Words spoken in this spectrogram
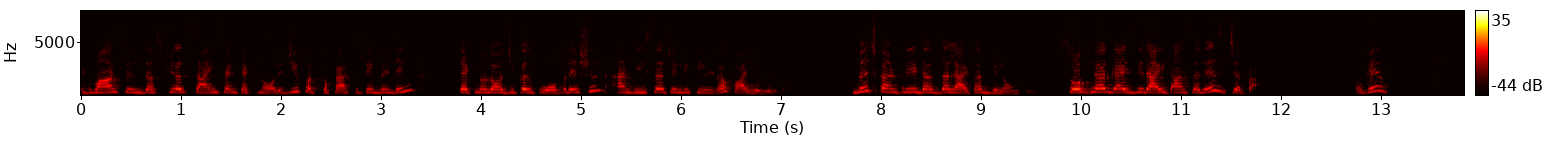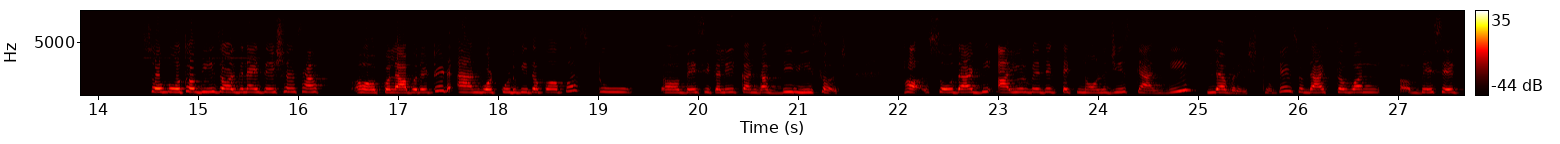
Advanced Industrial Science and Technology for capacity building, technological cooperation, and research in the field of Ayurveda. Which country does the latter belong to? So, here, guys, the right answer is Japan. Okay. So, both of these organizations have uh, collaborated, and what could be the purpose? To uh, basically conduct the research how, so that the ayurvedic technologies can be leveraged okay? So that's the one uh, basic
